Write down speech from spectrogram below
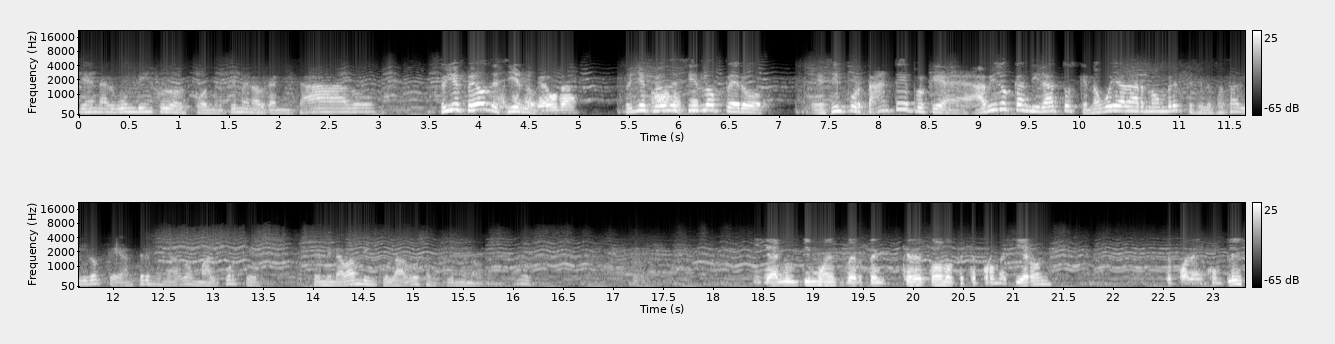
tienen algún vínculo con el crimen organizado. Oye feo decirlo, oye No, feo no, decirlo, no. pero es importante porque ha habido candidatos que no voy a dar nombres que se les ha sabido que han terminado mal porque terminaban vinculados al crimen organizado. Y ya el último es verte qué de todo lo que te prometieron te pueden cumplir.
